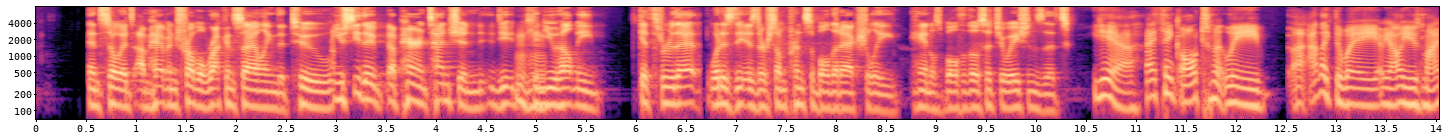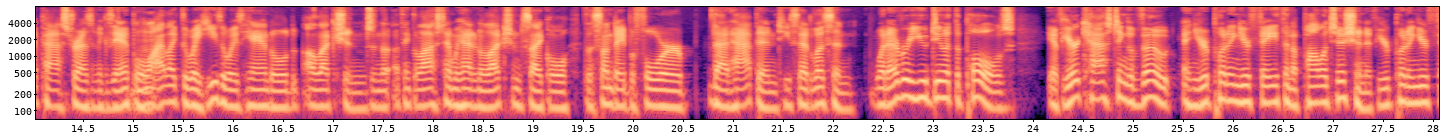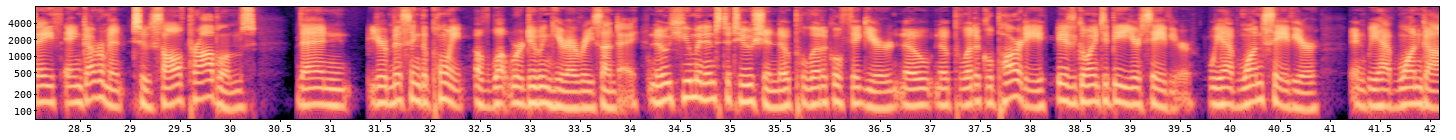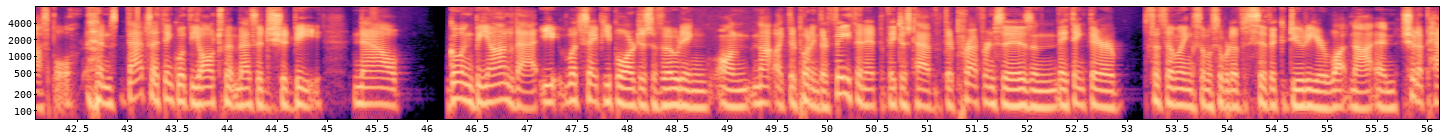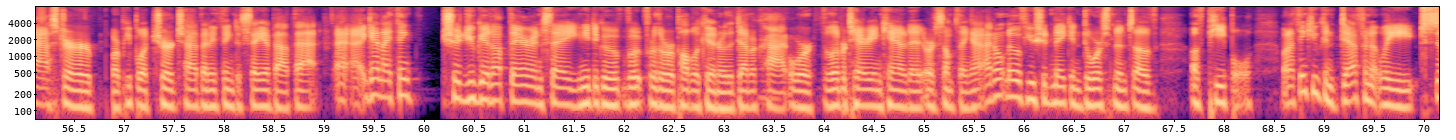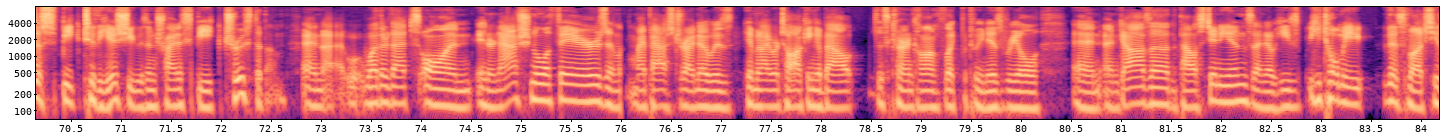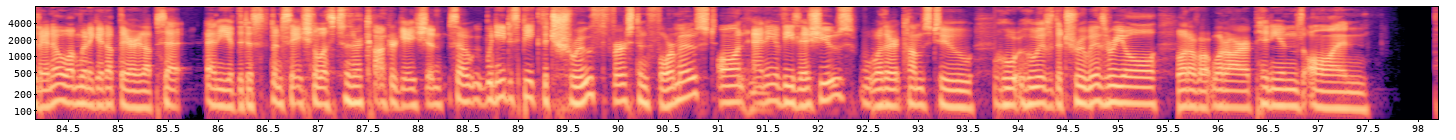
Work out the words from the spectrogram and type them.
And so it's I'm having trouble reconciling the two. You see the apparent tension. You- mm-hmm. Can you help me get through that? What is the is there some principle that actually handles both of those situations that's Yeah, I think ultimately, I like the way. I mean, I'll use my pastor as an example. Mm-hmm. I like the way he's always handled elections. And the, I think the last time we had an election cycle, the Sunday before that happened, he said, "Listen, whatever you do at the polls." If you're casting a vote and you're putting your faith in a politician, if you're putting your faith in government to solve problems, then you're missing the point of what we're doing here every Sunday. No human institution, no political figure, no no political party is going to be your savior. We have one savior and we have one gospel. And that's I think what the ultimate message should be. Now, going beyond that, let's say people are just voting on not like they're putting their faith in it, but they just have their preferences and they think they're fulfilling some sort of civic duty or whatnot. And should a pastor or people at church have anything to say about that? Again, I think should you get up there and say you need to go vote for the Republican or the Democrat or the Libertarian candidate or something? I I don't know if you should make endorsements of of people, but I think you can definitely just speak to the issues and try to speak truth to them. And uh, w- whether that's on international affairs, and my pastor I know is him and I were talking about this current conflict between Israel and and Gaza and the Palestinians. I know he's he told me this much. He's like, I know I'm going to get up there and upset any of the dispensationalists in our congregation. So we need to speak the truth first and foremost on mm-hmm. any of these issues, whether it comes to who, who is the true Israel, what are, our- what are our opinions on.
